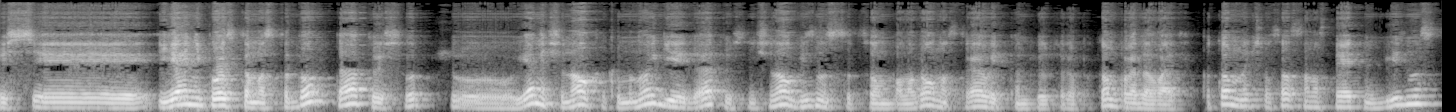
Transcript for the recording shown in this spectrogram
То есть э, я не просто мастодонт, да, то есть вот э, я начинал, как и многие, да, то есть начинал бизнес с отцом, помогал настраивать компьютеры, потом продавать. Потом начался самостоятельный бизнес,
